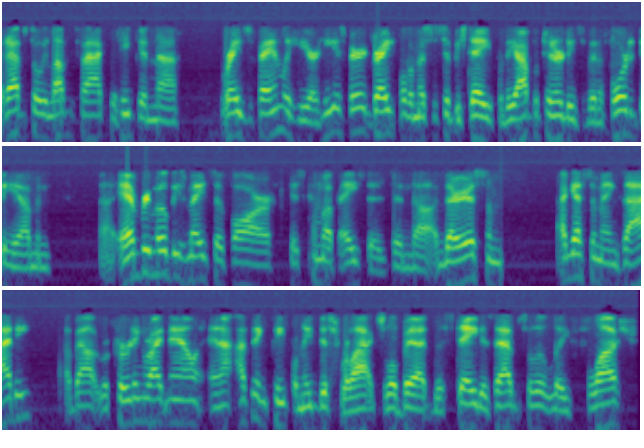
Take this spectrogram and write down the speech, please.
that absolutely loves the fact that he can uh, raise a family here, and he is very grateful to Mississippi State for the opportunities that have been afforded to him. And uh, every move he's made so far has come up aces, and uh, there is some, I guess, some anxiety about recruiting right now, and I, I think people need to just relax a little bit. The state is absolutely flush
